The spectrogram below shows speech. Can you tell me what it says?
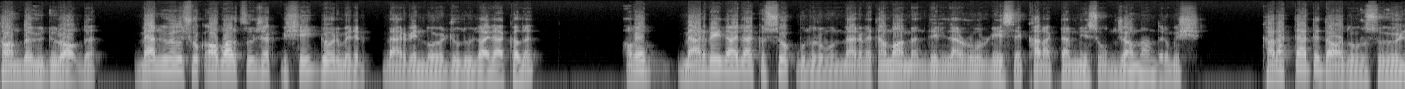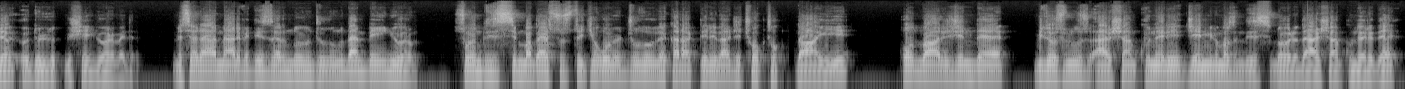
Kanda ödül aldı. Ben öyle çok abartılacak bir şey görmedim Merve'nin oyunculuğuyla alakalı. Ama Merve ile alakası yok bu durumun. Merve tamamen deliler rol neyse, karakter neyse onu canlandırmış. Karakterde daha doğrusu öyle ödüllük bir şey görmedim. Mesela Merve Dizdar'ın oyunculuğunu ben beğeniyorum. Son dizisi Magarsus'taki oyunculuğu ve karakteri bence çok çok daha iyi. Onun haricinde biliyorsunuz Erşan Kuneri, Cem Yılmaz'ın dizisinde oynadı Erşan Kuneri'de.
